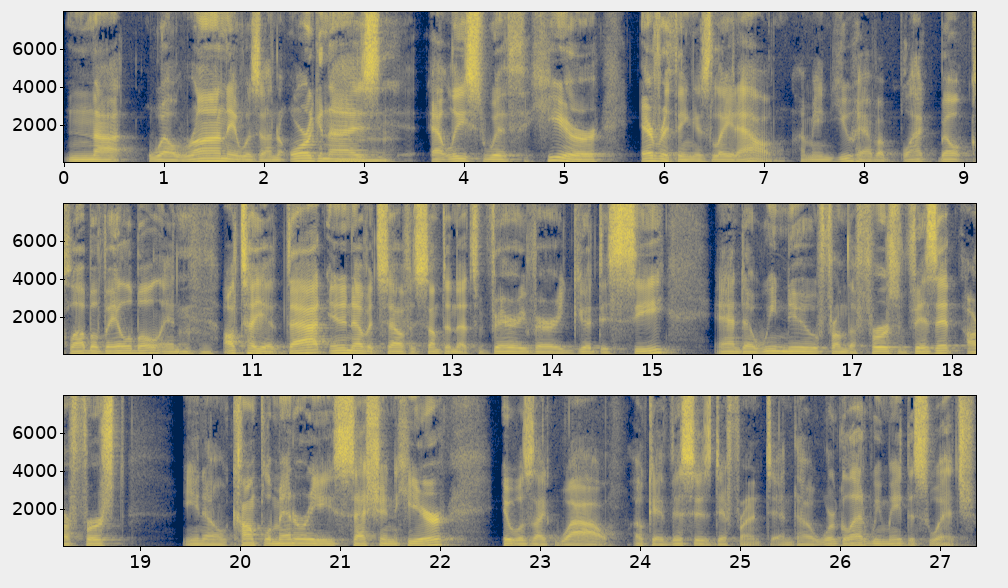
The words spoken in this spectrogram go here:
not well run, it was unorganized. Mm at least with here, everything is laid out. I mean, you have a black belt club available, and mm-hmm. I'll tell you that in and of itself is something that's very, very good to see. And uh, we knew from the first visit, our first, you know, complimentary session here, it was like, wow, okay, this is different, and uh, we're glad we made the switch.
